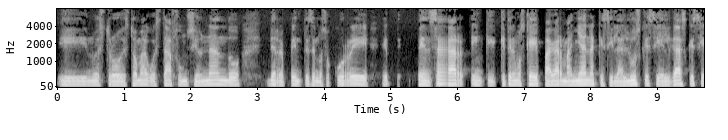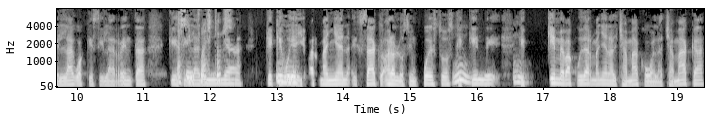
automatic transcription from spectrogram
y nuestro estómago está funcionando. De repente se nos ocurre eh, pensar en que, tenemos que pagar mañana, que si la luz, que si el gas, que si el agua, que si la renta, que si la niña, que qué voy a llevar mañana, exacto, ahora los impuestos, que, mm. quién, que quién me va a cuidar mañana al chamaco o a la chamaca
